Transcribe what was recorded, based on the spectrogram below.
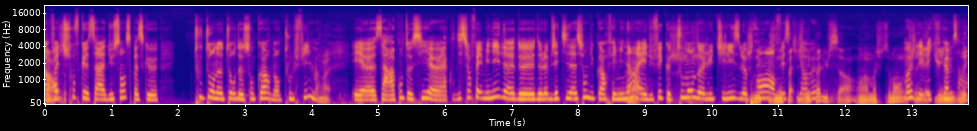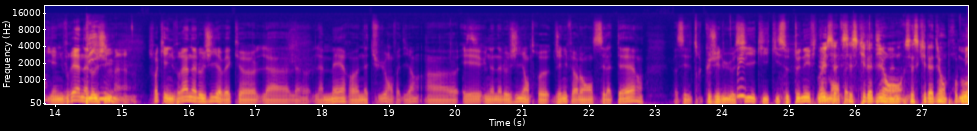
en transparence fait, je trouve que ça a du sens parce que tout tourne autour de son corps dans tout le film. Ouais. Et euh, ça raconte aussi euh, la condition féminine de, de l'objectisation du corps féminin Alors, et du fait que tout le monde l'utilise, le Je n'ai- prend, je en n'ai fait pas- ce qu'il je en n'ai veut. pas lu ça. Euh, moi, justement, Moi, je l'ai vécu comme ça, hein. Il y a une vraie analogie. Bim. Je crois qu'il y a une vraie analogie avec euh, la, la, la mère euh, nature, on va dire, euh, et une analogie entre Jennifer Lawrence, c'est la terre. C'est des trucs que j'ai lus aussi et qui, qui se tenaient oui, finalement. c'est en fait. c'est ce qu'il a dit en c'est ce qu'il a dit en promo Mais-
